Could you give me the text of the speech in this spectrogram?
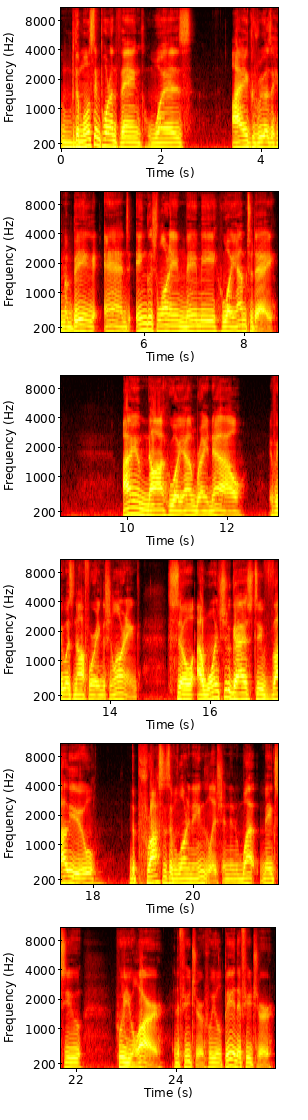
the most important thing was I grew as a human being and English learning made me who I am today. I am not who I am right now if it was not for English learning. So I want you guys to value the process of learning English and what makes you who you are in the future, who you'll be in the future.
